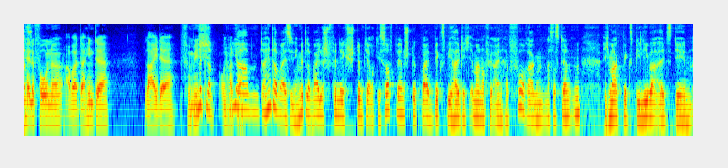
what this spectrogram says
es- Telefone, aber dahinter leider für mich Mittler unhaltbar. ja, dahinter weiß ich nicht. Mittlerweile finde ich, stimmt ja auch die Software ein Stück weit. Bixby halte ich immer noch für einen hervorragenden Assistenten. Ich mag Bixby lieber als den,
